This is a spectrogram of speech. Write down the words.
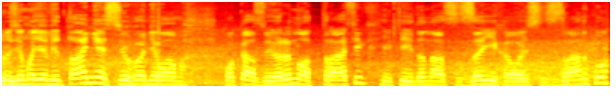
Друзі, моє вітання. Сьогодні вам показую Renault Traffic, який до нас заїхав ось зранку.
